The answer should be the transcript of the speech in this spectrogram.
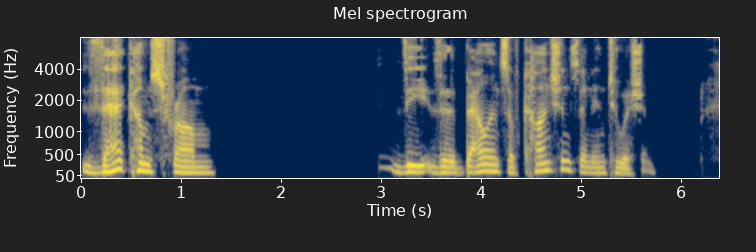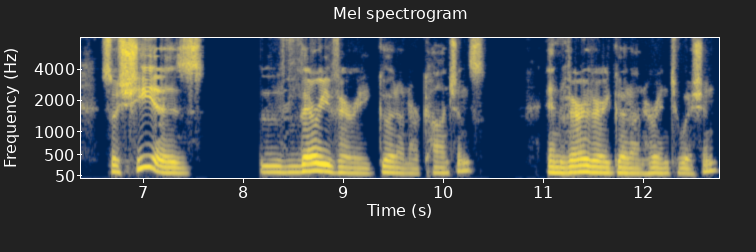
that comes from the the balance of conscience and intuition. So she is very very good on her conscience and very very good on her intuition,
